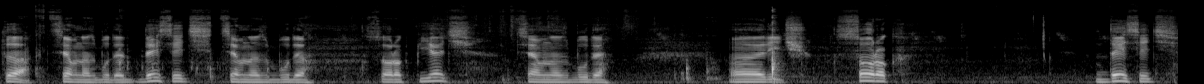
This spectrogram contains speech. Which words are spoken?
Так, це в нас буде 10, це в нас буде 45, це в нас буде е, річ 40, 10,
